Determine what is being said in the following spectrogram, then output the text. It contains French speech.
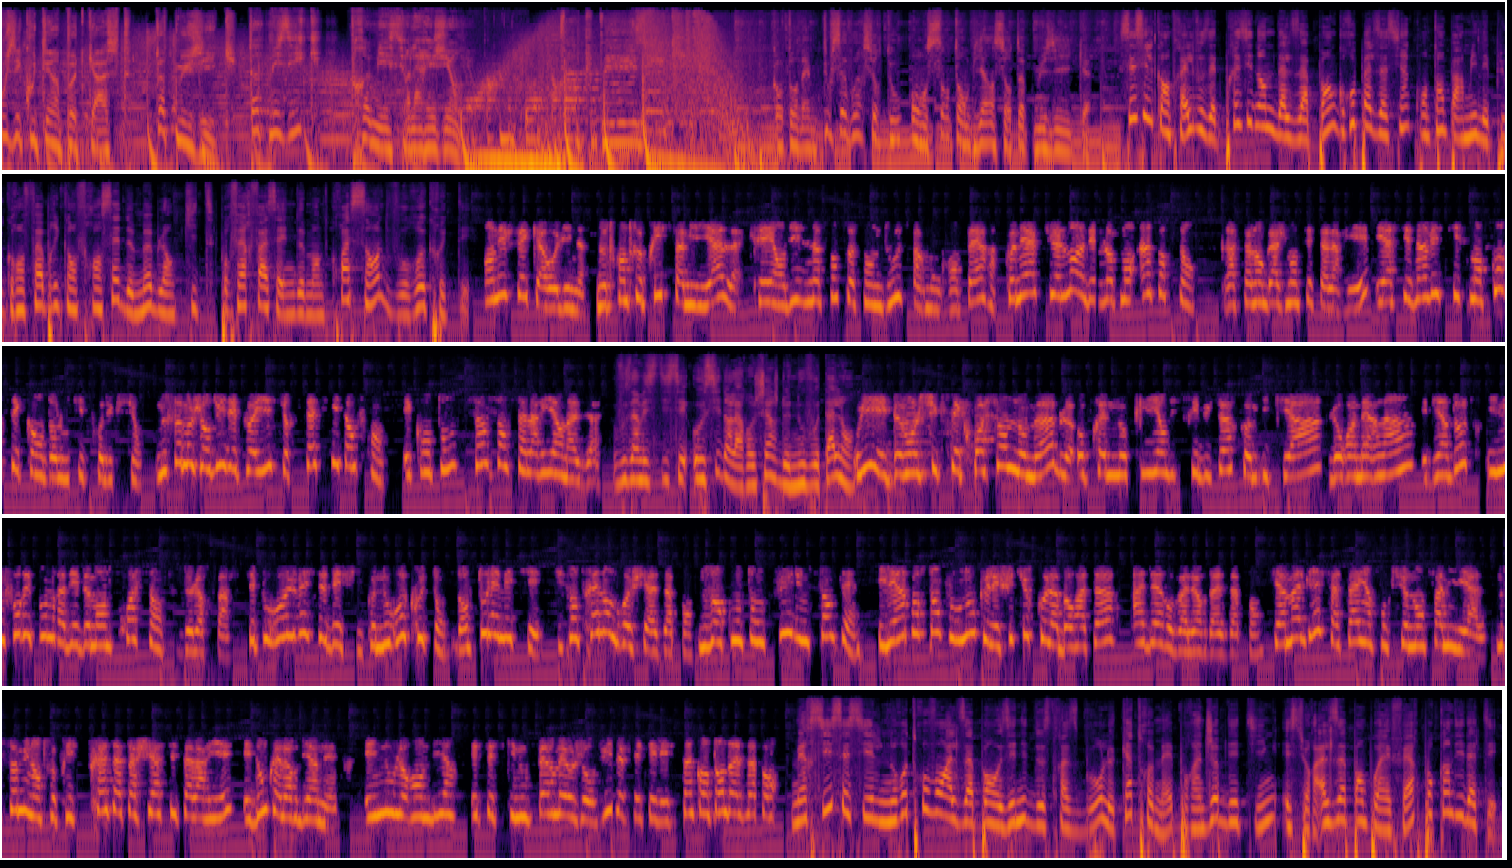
Vous écoutez un podcast Top Music. Top Musique, premier sur la région. Quand on aime tout savoir sur tout, on s'entend bien sur Top Music. Cécile Cantrel, vous êtes présidente d'Alzapan, groupe alsacien comptant parmi les plus grands fabricants français de meubles en kit. Pour faire face à une demande croissante, vous recrutez. En effet, Caroline, notre entreprise familiale, créée en 1972 par mon grand-père, connaît actuellement un développement important grâce à l'engagement de ses salariés et à ses investissements conséquents dans l'outil de production. Nous sommes aujourd'hui déployés sur 7 sites en France et comptons 500 salariés en Alsace. Vous investissez aussi dans la recherche de nouveaux talents. Oui, et devant le succès croissant de nos meubles auprès de nos clients distributeurs comme Ikea, Leroy Merlin et bien d'autres, il nous faut répondre à des demandes croissantes de leur part. C'est pour relever ce défi que nous recrutons dans tous les métiers, qui sont très nombreux chez Azapan. Nous en comptons plus d'une centaine. Il est important pour nous que les futurs collaborateurs adhèrent aux valeurs d'Alzapan, qui a malgré sa taille un fonctionnement familial. Nous sommes une entreprise très attachée à ses salariés et donc à leur bien-être. Et ils nous le rendent bien. Et c'est ce qui nous permet aujourd'hui de fêter les 50 ans d'Alzapan. Merci Cécile. Nous retrouvons Alzapan au Zénith de Strasbourg le 4 mai pour un job dating et sur alzapan.fr pour candidater.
